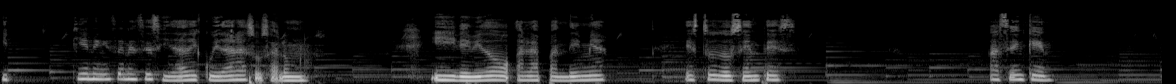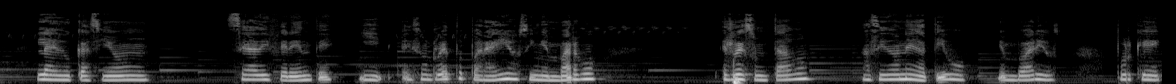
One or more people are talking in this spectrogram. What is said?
y tienen esa necesidad de cuidar a sus alumnos. Y debido a la pandemia, estos docentes hacen que la educación sea diferente y es un reto para ellos. Sin embargo, el resultado ha sido negativo en varios porque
